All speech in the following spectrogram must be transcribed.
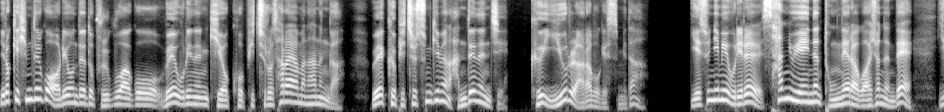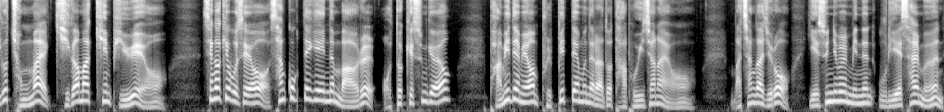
이렇게 힘들고 어려운데도 불구하고 왜 우리는 기어코 빛으로 살아야만 하는가? 왜 그 빛을 숨기면 안 되는지 그 이유를 알아보겠습니다. 예수님이 우리를 산 위에 있는 동네라고 하셨는데 이거 정말 기가 막힌 비유예요. 생각해 보세요. 산 꼭대기에 있는 마을을 어떻게 숨겨요? 밤이 되면 불빛 때문에라도 다 보이잖아요. 마찬가지로 예수님을 믿는 우리의 삶은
